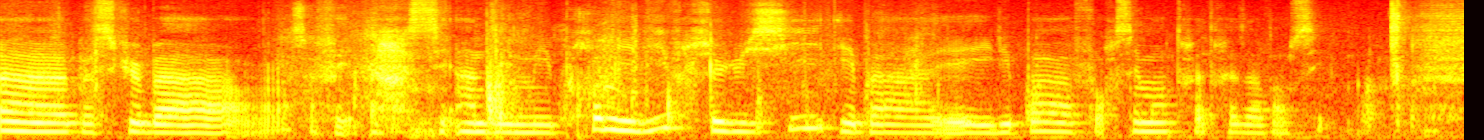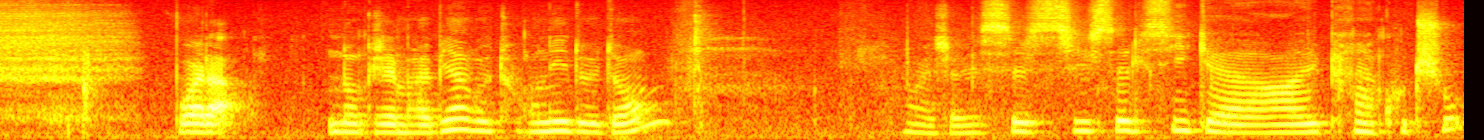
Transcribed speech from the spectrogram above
euh, parce que bah voilà ça fait c'est un de mes premiers livres celui-ci et bah il n'est pas forcément très très avancé. Voilà. Donc j'aimerais bien retourner dedans. J'avais celle-ci celle-ci qui a pris un coup de chaud.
